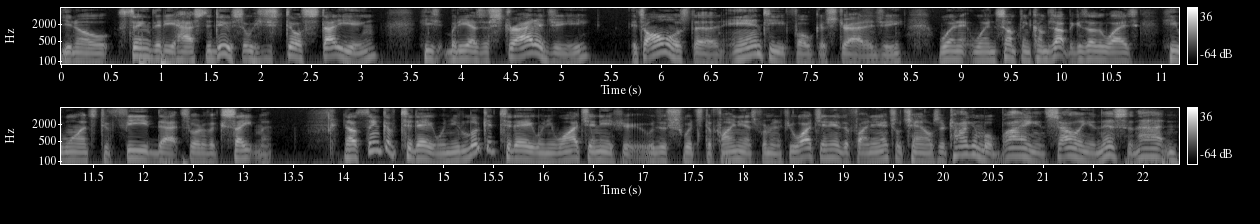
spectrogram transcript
you know, thing that he has to do. So he's still studying. He, but he has a strategy. It's almost an anti-focus strategy when it, when something comes up because otherwise he wants to feed that sort of excitement. Now think of today. When you look at today, when you watch any, if you we'll just switch to finance for a minute, if you watch any of the financial channels, they're talking about buying and selling and this and that, and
